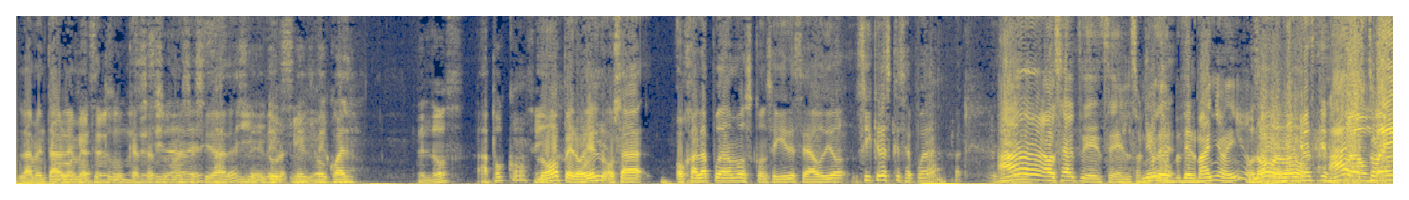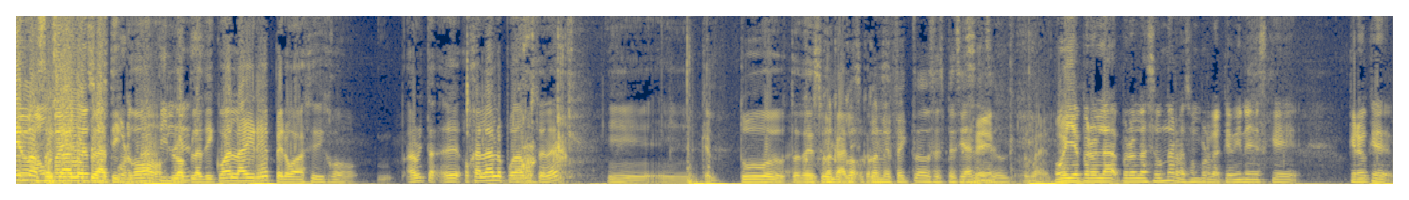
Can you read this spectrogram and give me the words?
lamentablemente Tuvo que hacer hacer sus necesidades. Y- ¿De, dura- de- sí, de yo- cuál? ¿Del 2? ¿A poco? Sí. No, pero él, o sea, ojalá podamos conseguir ese audio. ¿Sí crees que se pueda? Ah, o sea, el sonido del baño ahí. O no, sea, no, crees que se ah, los truenos, o sea, lo platicó, lo platicó al aire, pero así dijo, ahorita, eh, ojalá lo podamos tener y, y que tú te des un con, cáliz con- con con eso. efectos especiales. Sí. o- Bueno. Oye, pero la, pero la segunda razón por la que vine es que creo que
